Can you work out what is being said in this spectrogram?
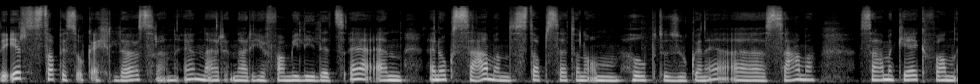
de eerste stap is ook echt luisteren hè, naar, naar je familielid. Hè, en, en ook samen de stap zetten om hulp te zoeken. Hè. Uh, samen, samen kijken van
